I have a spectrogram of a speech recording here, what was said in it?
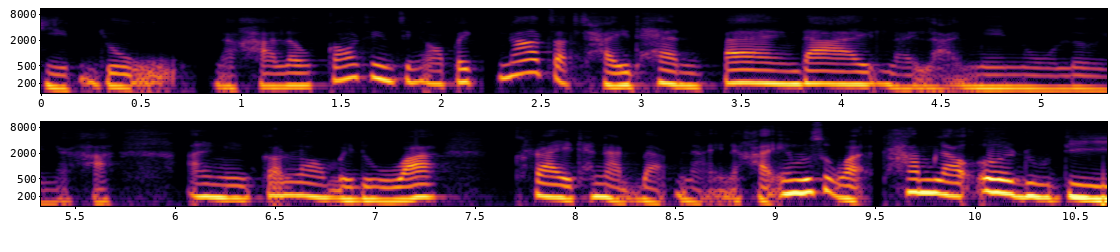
ฮิตอยู่นะคะ แล้วก็จริง ๆ เอาไปน่าจะใช้แทนแป้งได้หลาย ๆ เมนูเลยนะคะ อันนี้ก็ลองไปดูว่า ใครถนัดแบบไหนนะคะ เอ็มรู้สึกว่าทำแล้วเออดูดี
